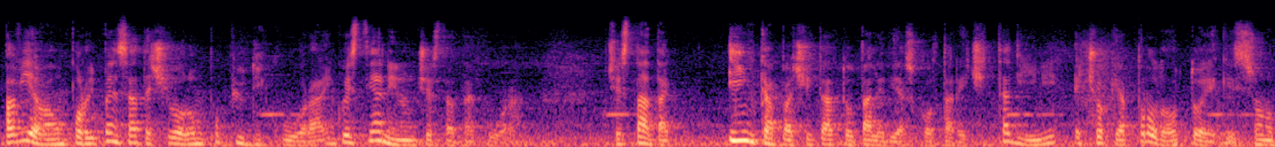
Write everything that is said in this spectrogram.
Pavia va un po' ripensata e ci vuole un po' più di cura. In questi anni non c'è stata cura, c'è stata incapacità totale di ascoltare i cittadini e ciò che ha prodotto è che si sono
